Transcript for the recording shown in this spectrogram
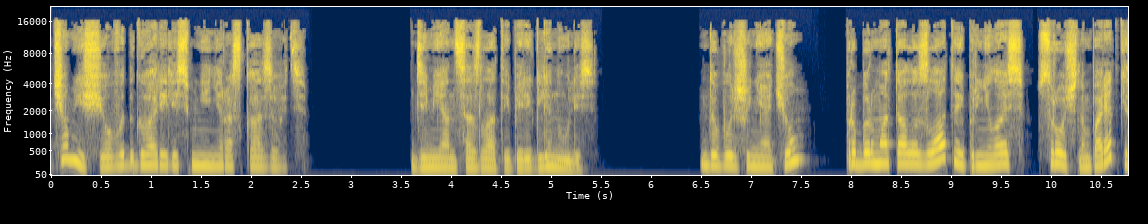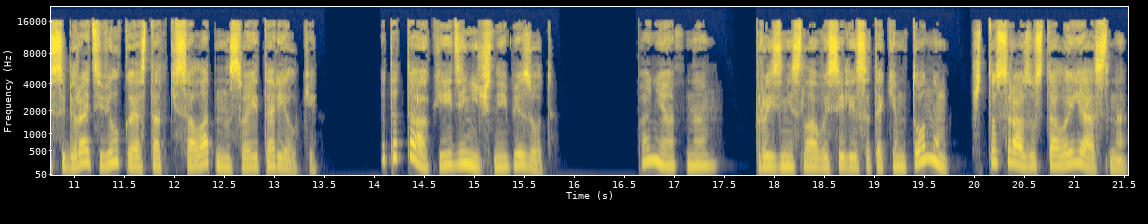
чем еще вы договорились мне не рассказывать?» Демьян со Златой переглянулись. «Да больше ни о чем», — пробормотала Злата и принялась в срочном порядке собирать вилкой остатки салата на своей тарелке. «Это так, единичный эпизод». «Понятно», — произнесла Василиса таким тоном, что сразу стало ясно.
